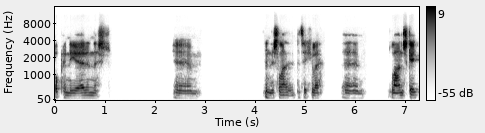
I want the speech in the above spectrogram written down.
up in the air in this um, in this particular um, landscape.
